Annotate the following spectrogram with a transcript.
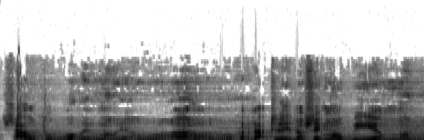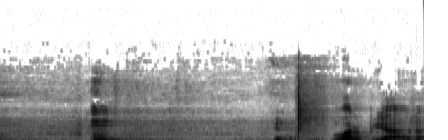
saut wong iku mau ya Allah. Kok tak delikno sik mau piye Allah. Hmm. Luar biasa.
